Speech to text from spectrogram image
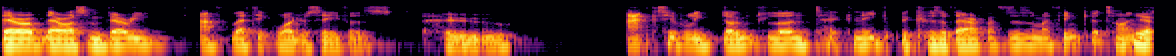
there are there are some very athletic wide receivers who actively don't learn technique because of their athleticism. I think at times. Yep.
